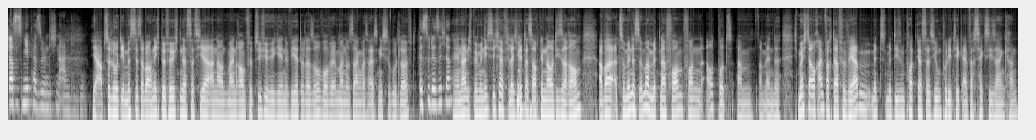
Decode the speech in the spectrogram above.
Das ist mir persönlich ein Anliegen. Ja, absolut. Ihr müsst jetzt aber auch nicht befürchten, dass das hier Anna und mein Raum für Psychohygiene wird oder so, wo wir immer nur sagen, was alles nicht so gut läuft. Bist du dir sicher? Äh, nein, ich bin mir nicht sicher. Vielleicht wird das auch genau dieser Raum, aber zumindest immer mit einer Form von Output am, am Ende. Ich möchte auch einfach dafür werben, mit, mit diesem Podcast, dass Jugendpolitik einfach sexy sein kann.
